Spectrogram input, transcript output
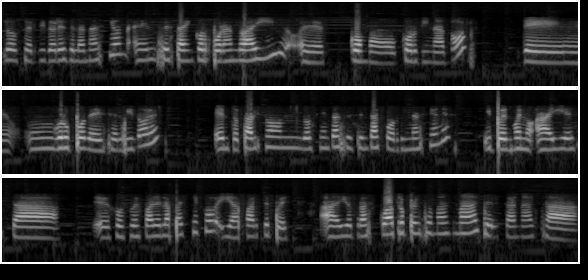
los servidores de la nación. Él se está incorporando ahí eh, como coordinador de un grupo de servidores. En total son 260 coordinaciones y pues bueno, ahí está eh, Josué Farela Pacheco y aparte pues hay otras cuatro personas más cercanas a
